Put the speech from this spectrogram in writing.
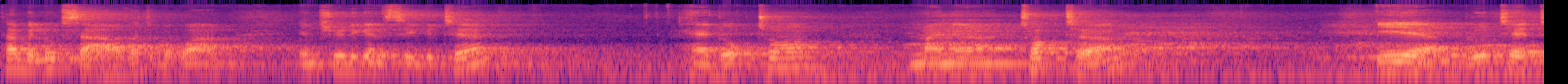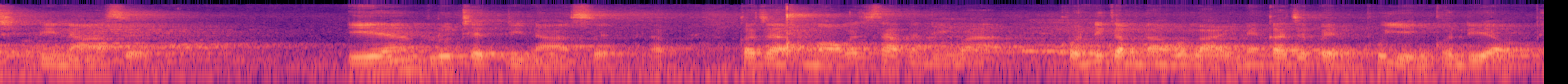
ถ้าเป็นลูกสาวก็จะบอกว่า entschuldigen Sie bitte Herr Doktor meine Tochter ihr blutet die Nase ear bluted die Nase นะครับก็จะหมอก็จะทราบทันทีว่าคนที่กำลังไหลเนี่ยก็จะเป็นผู้หญิงคนเดียวเพ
